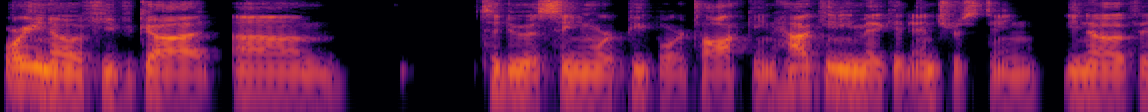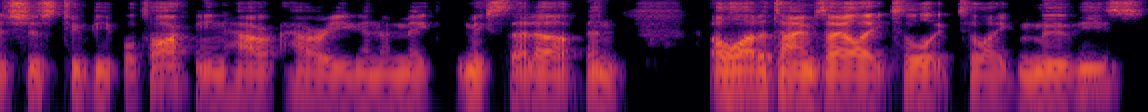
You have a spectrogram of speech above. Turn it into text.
Or you know, if you've got um, to do a scene where people are talking, how can you make it interesting? You know, if it's just two people talking, how how are you going to make mix that up? And a lot of times I like to look to like movies,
